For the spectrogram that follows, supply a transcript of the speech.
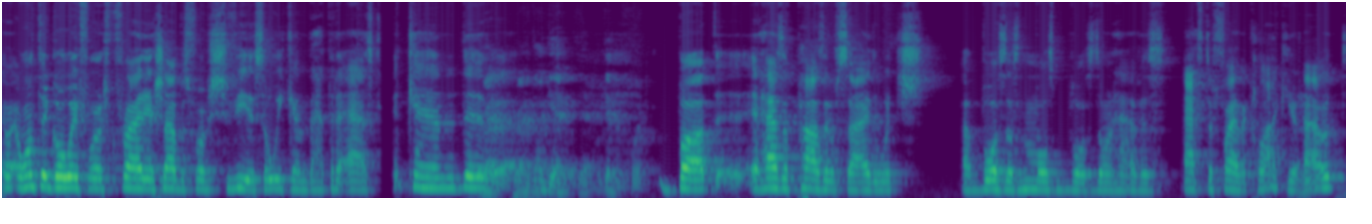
I wanted to go away for Friday, Shabbos for Shvi, so we can had to ask, can the, Right, right. I get it. Yeah, I get the point. but it has a positive side, which a boss doesn't. Most boss don't have. Is after five o'clock, you're mm. out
